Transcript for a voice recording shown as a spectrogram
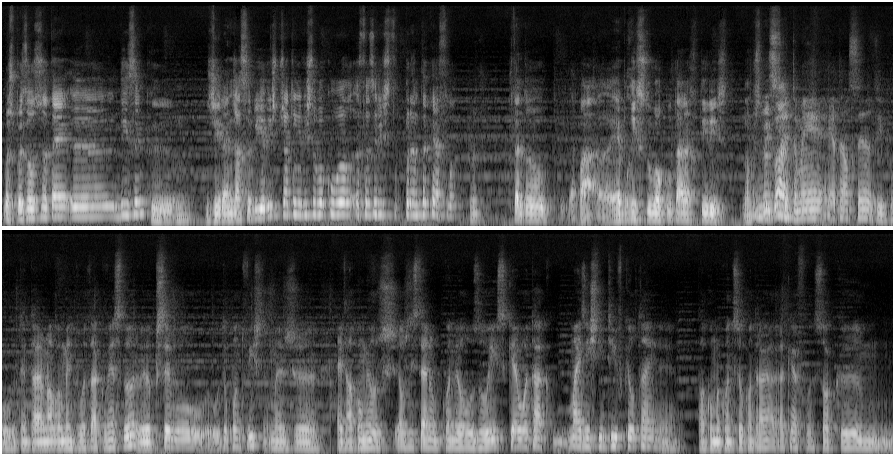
Mas depois eles até eh, dizem que Jiren já sabia disto, porque já tinha visto o Goku a, fazer isto perante a Kefla. Pronto. Portanto, epá, é burrice do Goku estar a repetir isto. Não percebi não bem. também é, é tal cena, tipo, tentar novamente o ataque vencedor. Eu percebo o, o teu ponto de vista, mas eh, é tal como eles, eles disseram quando ele usou isso, que é o ataque mais instintivo que ele tem. É, tal como aconteceu contra a, Kefla. Só que hum,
